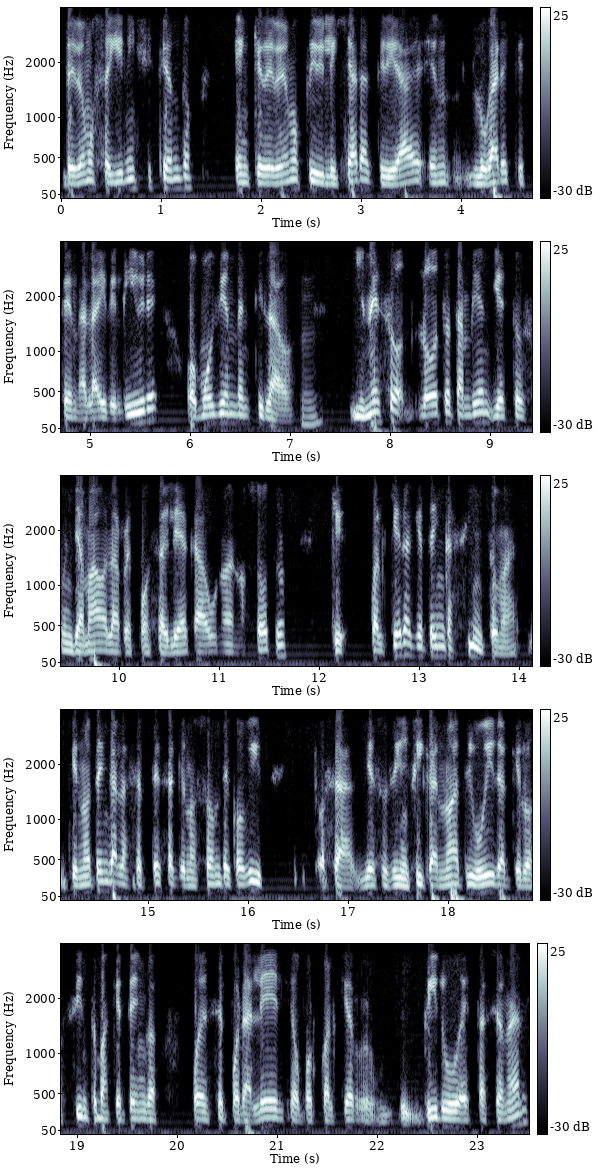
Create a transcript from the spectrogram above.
debemos seguir insistiendo en que debemos privilegiar actividades en lugares que estén al aire libre o muy bien ventilados. Mm. Y en eso, lo otro también, y esto es un llamado a la responsabilidad de cada uno de nosotros, que cualquiera que tenga síntomas y que no tenga la certeza que no son de COVID, o sea, y eso significa no atribuir a que los síntomas que tenga pueden ser por alergia o por cualquier virus estacional,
